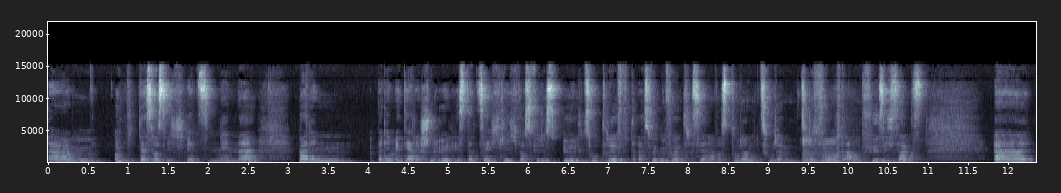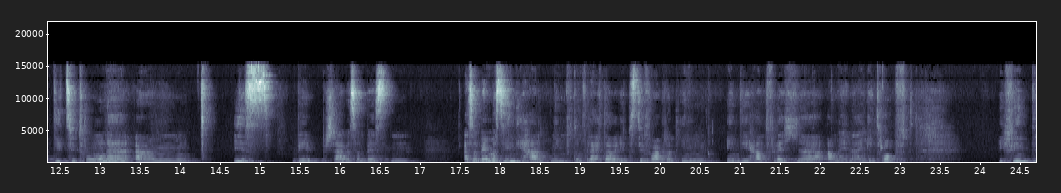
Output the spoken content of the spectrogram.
Ähm, und das, was ich jetzt nenne, bei, den, bei dem ätherischen Öl ist tatsächlich, was für das Öl zutrifft. Es würde mich voll interessieren, was du dann zu, dem, zu der mhm. Frucht an und für sich sagst. Äh, die Zitrone ähm, ist, wie beschreibe ich es am besten, also wenn man sie in die Hand nimmt und vielleicht aber, ich habe es dir vorher gerade in, in die Handflächen einmal hineingetropft, ich finde,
